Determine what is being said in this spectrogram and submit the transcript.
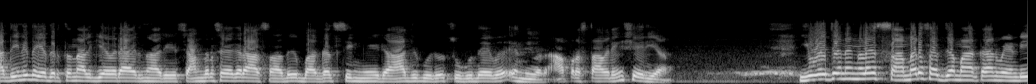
അതിന് നേതൃത്വം നൽകിയവരായിരുന്നു ആര്? ചന്ദ്രശേഖർ ആസാദ് ഭഗത് സിംഗ് രാജ്ഗുരു സുഖദേവ് എന്നിവർ. ആ പ്രസ്താവനയും ശരിയാണ്. യുവജനങ്ങളെ സമരസജ്ജമാക്കാൻ വേണ്ടി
